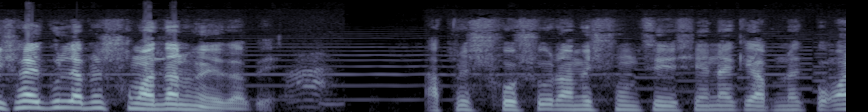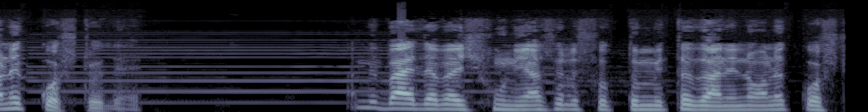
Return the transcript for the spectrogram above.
বিষয়গুলো আপনার সমাধান হয়ে যাবে। আপনার শ্বশুর, আমি শুনছি, সে নাকি আপনাকে অনেক কষ্ট দেয়। আমি বাইদা ভাই শুনি, আসলে সত্য মিথ্যা জানি না, অনেক কষ্ট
